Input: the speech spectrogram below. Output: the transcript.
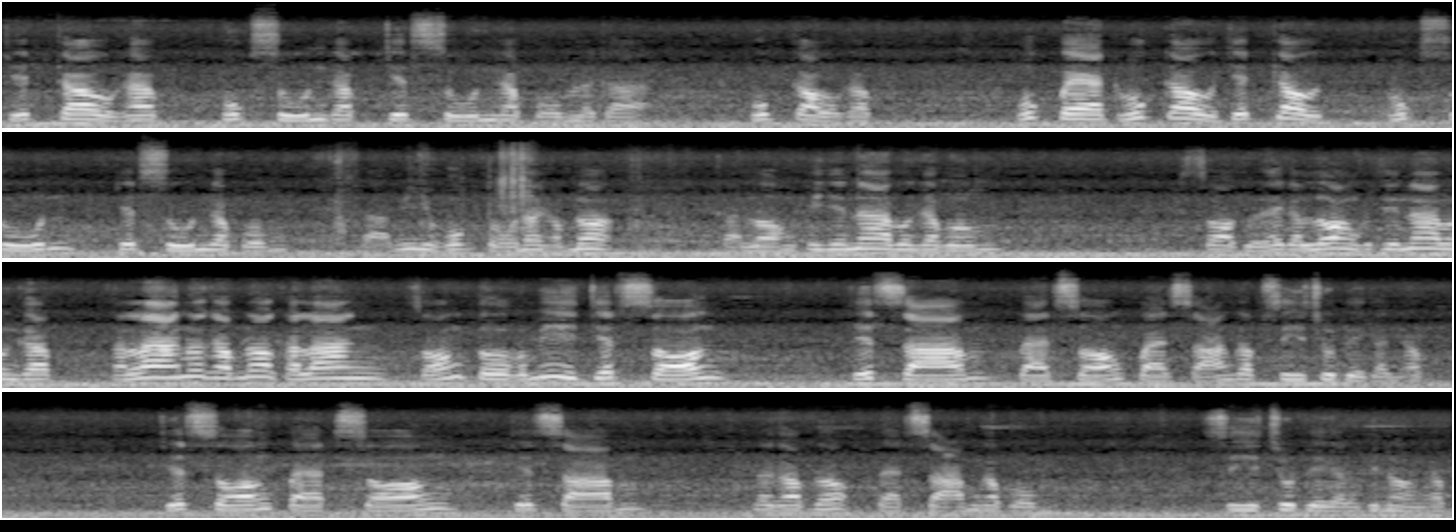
เจ็ดเก้าครับหกศูนย์ครับเจ็ดศูนย์ครับผมแล้วก็หกเก้าครับหกแปดหกเก้าเจ็ดเก้าหกศูนย์เจ็ดศูนย์ครับผมก็มีอยู่หกโตวนะครับเนาะก็ลองพิจารณาเบิ่งครับผม สอบอยู่ได้ก็ลองพิจารณาเบิ่งครับตารางเนาะครับเนอกตารางสองตัวก็มีเจ็ดสองเจ็ดสามแปดสองแปดสามครับสี่ชุดด้วยกันครับ เจ็ดสองแปดสองเจ็ดสามนะครับเนาะแปดสามครับผมสี่ชุดเด้วกันพี่น้องครับ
